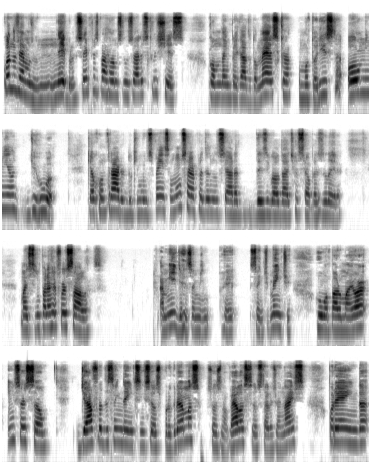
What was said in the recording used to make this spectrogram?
Quando vemos o negro, sempre esbarramos nos vários clichês, como da empregada doméstica, o motorista ou o menino de rua, que, ao contrário do que muitos pensam, não serve para denunciar a desigualdade racial brasileira, mas sim para reforçá-la. A mídia recentemente ruma para uma maior inserção de afrodescendentes em seus programas, suas novelas, seus telejornais, porém ainda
